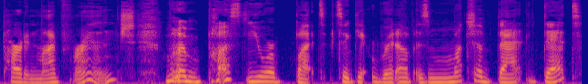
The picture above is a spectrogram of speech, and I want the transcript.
Pardon my French, but bust your butt to get rid of as much of that debt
